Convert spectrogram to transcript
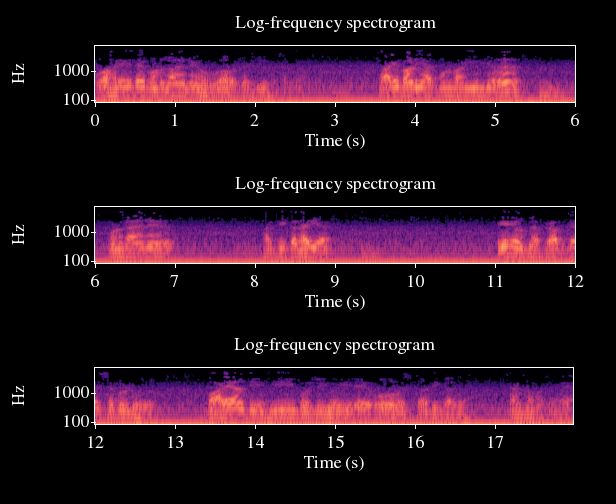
ਉਹ ਹਰੇ ਦੇ ਗੁਣ ਗਾਣੇ ਹੋਊਗਾ ਹੋਰ ਕੁਝ ਨਹੀਂ ਹੋ ਸਕਦਾ। ਸਾਰੀ ਬਾਣੀ ਹਰ ਗੁਣ ਬਾਣੀ ਹੋਈ ਹੈ ਗੁਣ ਗਾਏ ਨੇ ਹਰ ਕੀ ਕਥਾ ਹੀ ਹੈ। ਇਹ ਹੁੰਦਾ ਪ੍ਰਭ ਕੇ ਸਿਮਰਨ ਬਾਲਿਆਂ ਦੀ ਹੀ ਬੋਲੀ ਹੋਈ ਇਹ ਉਹ ਅਵਸਥਾ ਦੀ ਗੱਲ ਹੈ। ਕਰਨ ਦਾ ਮਤਲਬ ਹੈ।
